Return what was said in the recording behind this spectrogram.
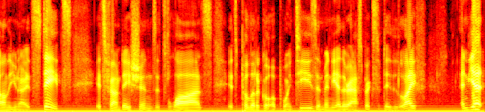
on the United States, its foundations, its laws, its political appointees, and many other aspects of daily life. And yet,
